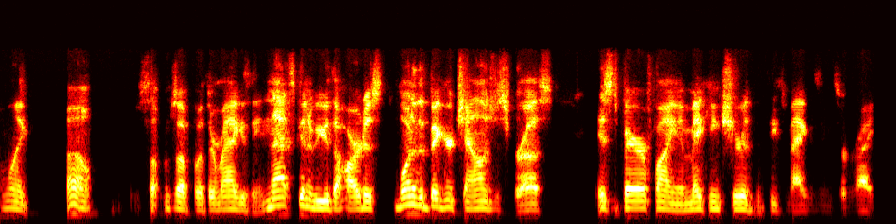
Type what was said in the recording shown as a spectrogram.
I'm like, "Oh, something's up with their magazine," and that's going to be the hardest, one of the bigger challenges for us is verifying and making sure that these magazines are right.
